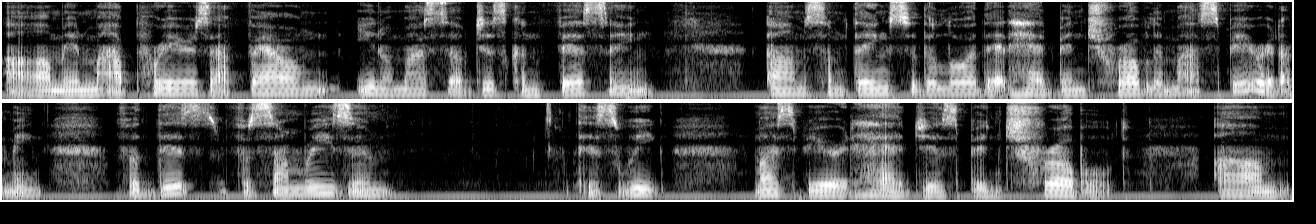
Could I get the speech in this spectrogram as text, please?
Um, in my prayers, I found, you know, myself just confessing um, some things to the Lord that had been troubling my spirit. I mean, for this, for some reason, this week, my spirit had just been troubled. Um,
